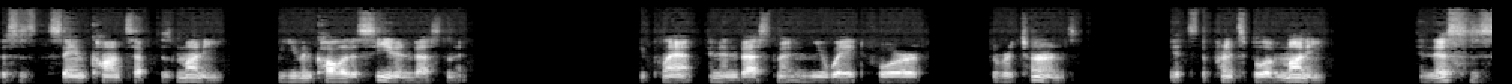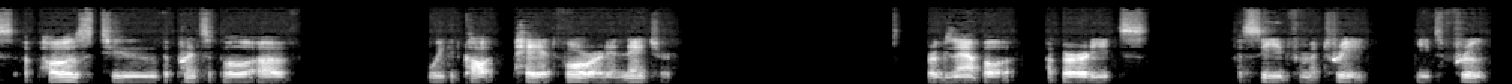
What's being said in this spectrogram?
This is the same concept as money. We even call it a seed investment. You plant an investment and you wait for the returns. It's the principle of money. And this is opposed to the principle of, we could call it pay it forward in nature. For example, a bird eats a seed from a tree, eats fruit,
